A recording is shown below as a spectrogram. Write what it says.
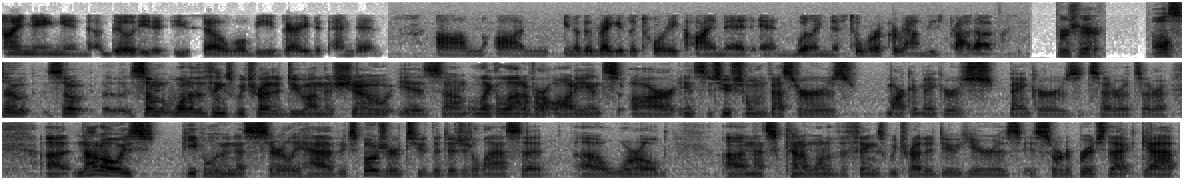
timing and ability to do so will be very dependent um, on you know the regulatory climate and willingness to work around these products. For sure. Also, so some one of the things we try to do on this show is, um, like a lot of our audience, are institutional investors, market makers, bankers, et cetera, et cetera. Uh, not always people who necessarily have exposure to the digital asset uh, world. Uh, and that's kind of one of the things we try to do here is, is sort of bridge that gap,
